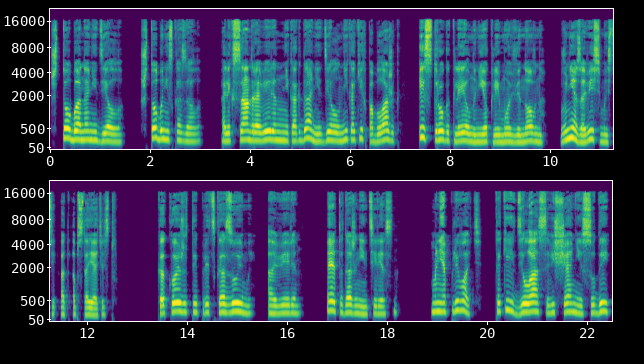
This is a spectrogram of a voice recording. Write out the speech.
Что бы она ни делала, что бы ни сказала, Александр Аверин никогда не делал никаких поблажек и строго клеил на нее клеймо «виновна», вне зависимости от обстоятельств. Какой же ты предсказуемый, уверен. Это даже не интересно. Мне плевать, какие дела, совещания, суды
